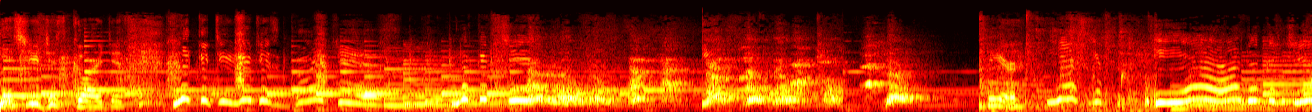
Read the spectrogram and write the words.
yes, you're. Just gorgeous. Look at you, you're just gorgeous. Look at you. Here. Yes, you're. Yeah, look at you.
